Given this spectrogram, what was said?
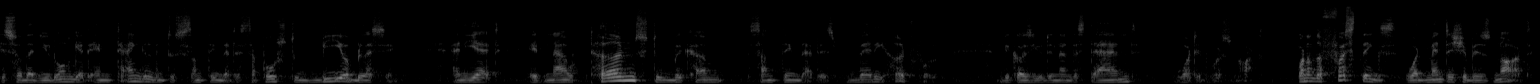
is so that you don't get entangled into something that is supposed to be your blessing and yet it now turns to become something that is very hurtful because you didn't understand what it was not. One of the first things what mentorship is not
